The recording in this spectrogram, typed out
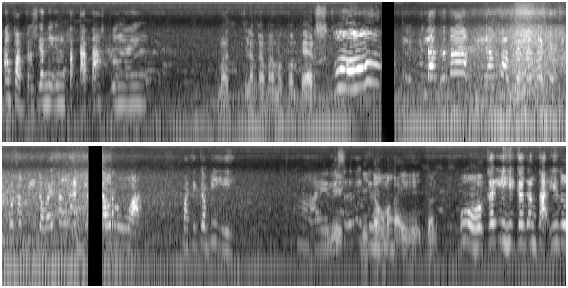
Ang pampers kani yung takatak ko na yung... Ba't ilang ka ba magpampers? Oo! Pila na ang pampers na 35 ko sa pilo, ay isang adlaw ruwa. Pati gabi eh. Ay, Hindi, hindi ka ginoo. ako makaihi doon. Oo, kag ihi kag ang ro,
